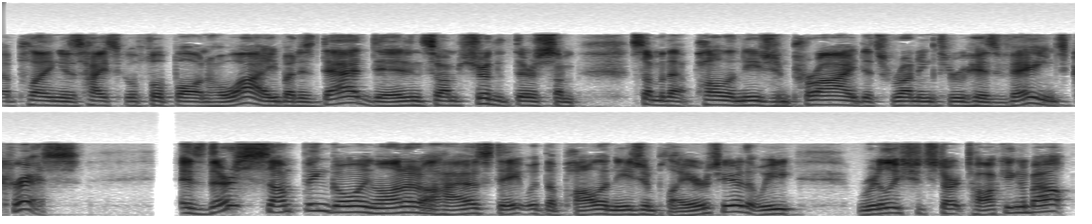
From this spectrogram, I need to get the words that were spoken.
uh, playing his high school football in Hawaii, but his dad did, and so I'm sure that there's some some of that Polynesian pride that's running through his veins. Chris, is there something going on at Ohio State with the Polynesian players here that we really should start talking about?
